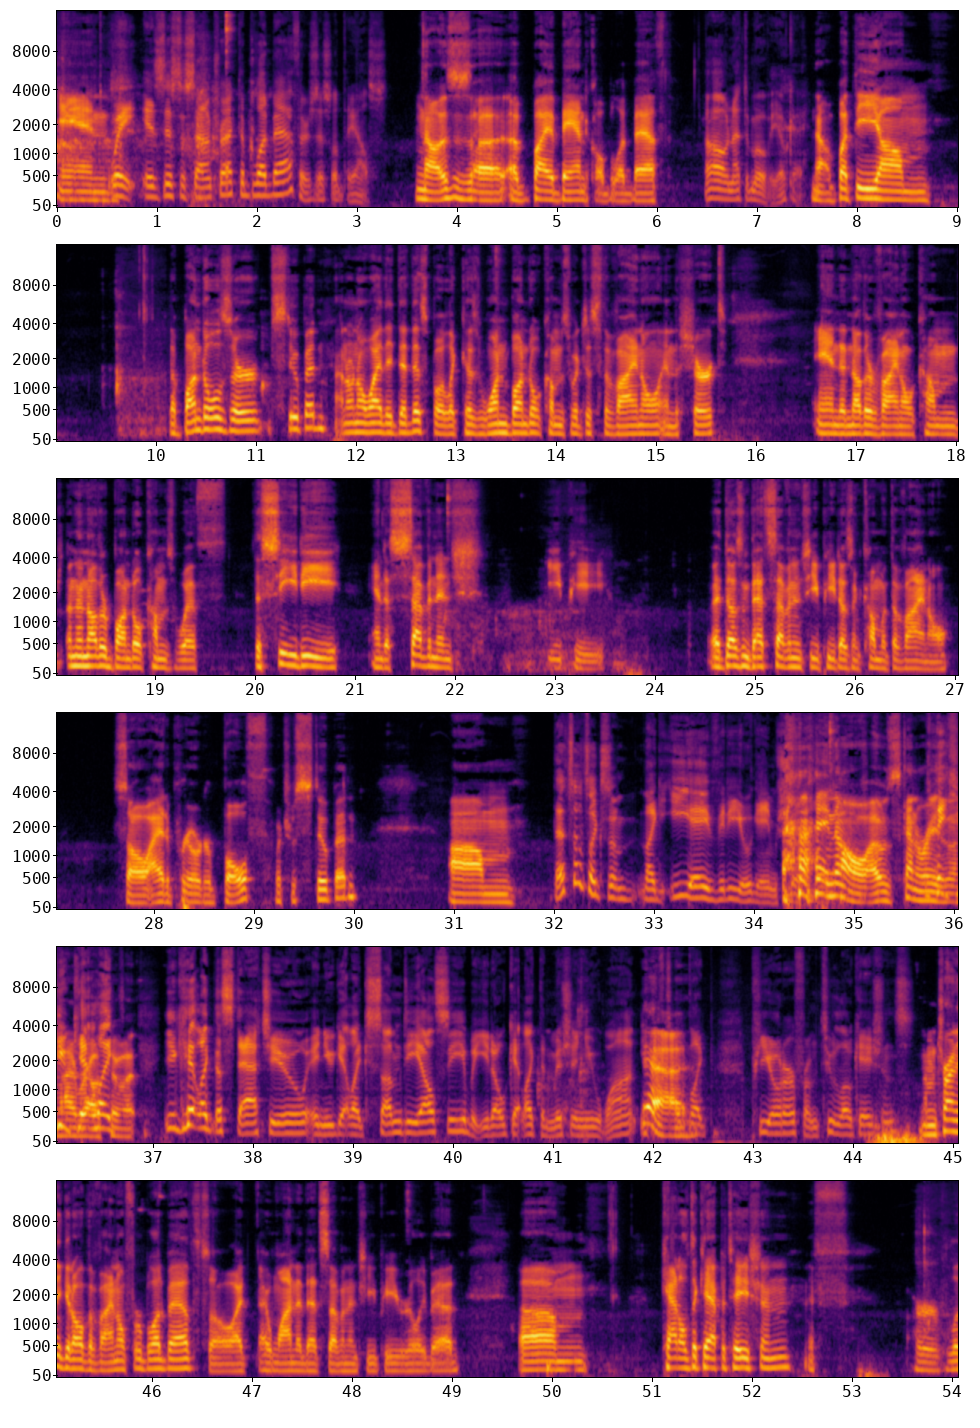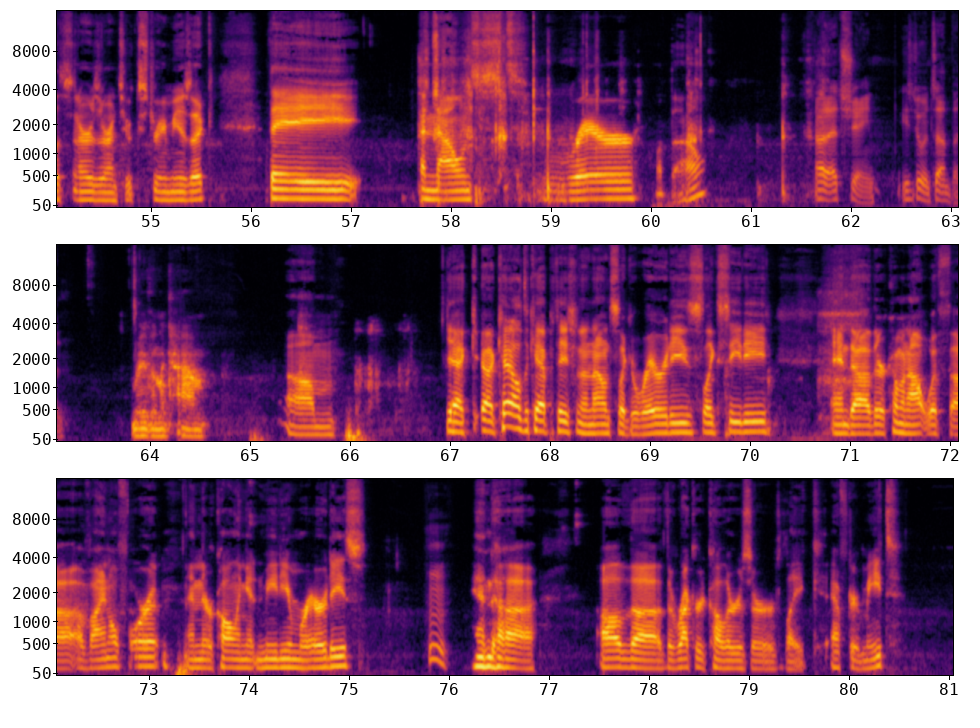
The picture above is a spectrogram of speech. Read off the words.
and wait, is this a soundtrack to Bloodbath, or is this something else? no, this is a, a by a band called Bloodbath. Oh, not the movie. Okay. No, but the um the bundles are stupid. I don't know why they did this, but like because one bundle comes with just the vinyl and the shirt, and another vinyl comes, and another bundle comes with the CD and a seven-inch EP. It doesn't. That seven-inch EP doesn't come with the vinyl, so I had to pre-order both, which was stupid. Um, That sounds like some like EA video game shit. I know. I was kind of raising Like, an eyebrow like- to it. You get like the statue, and you get like some DLC, but you don't get like the mission you want. You Yeah. to, like pre-order from two locations. I'm trying to get all the vinyl for Bloodbath, so I, I wanted that seven inch EP really bad. Um, Cattle Decapitation, if our listeners are into extreme music, they announced rare. What the hell? Oh, that's Shane. He's doing something. Moving the cam. Um, yeah, uh, Cattle Decapitation announced like a rarities like CD, and uh, they're coming out with uh, a vinyl for it, and they're calling it medium rarities. Hmm. And uh, all the the record colors are like after meat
